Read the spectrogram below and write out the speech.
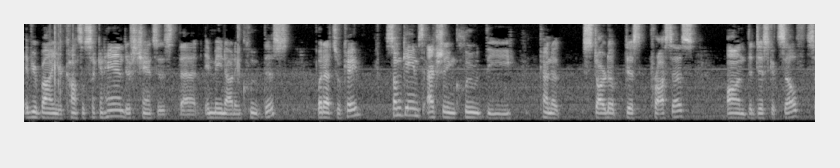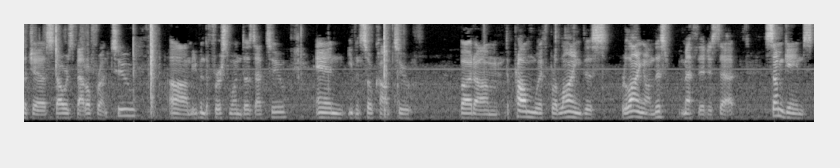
if you're buying your console secondhand, there's chances that it may not include this, but that's okay some games actually include the kind of startup disk process on the disk itself, such as Star Wars Battlefront 2. Um, even the first one does that too, and even SOCOM 2. But um, the problem with relying this relying on this method is that some games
